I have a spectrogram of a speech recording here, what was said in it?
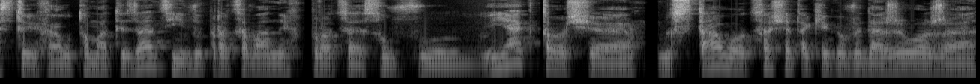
z tych automatyzacji wypracowanych procesów. Jak to się stało? Co się takiego wydarzyło, że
